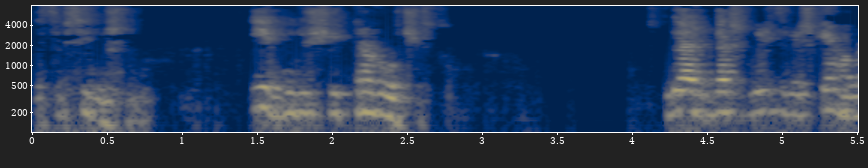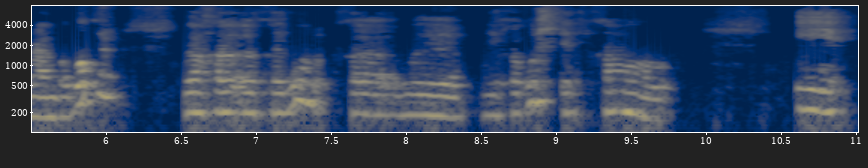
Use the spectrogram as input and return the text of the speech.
со Всевышним и будущее пророчество. Дальше говорится Вешкем Авраам Бабокер, это Хамору. И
